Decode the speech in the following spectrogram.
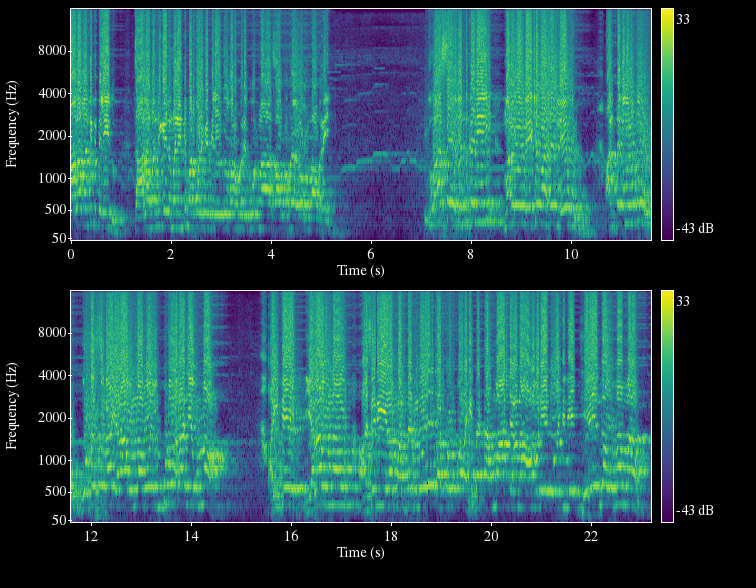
చాలా మందికి తెలియదు. చాలా మందికి మన ఇంటి పక్కడికి తెలియదు. మన పరిపూర్ణ సాంప్రదాయంలో ఉన్నామని. ఇది వాస్తవం. ఎందుకని? మనలో వేషభాషలు లేవు. అంతకు గృహస్థుగా ఎలా ఉన్నామో ఇప్పుడు అలానే ఉన్నాం. అయితే ఎలా ఉన్నాం? అశరీర పద్ధతిలో కర్తృత్వ రహిత కర్మాచరణ అనబడేటువంటిది ధ్యేయంగా ఉన్నాం మనం.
